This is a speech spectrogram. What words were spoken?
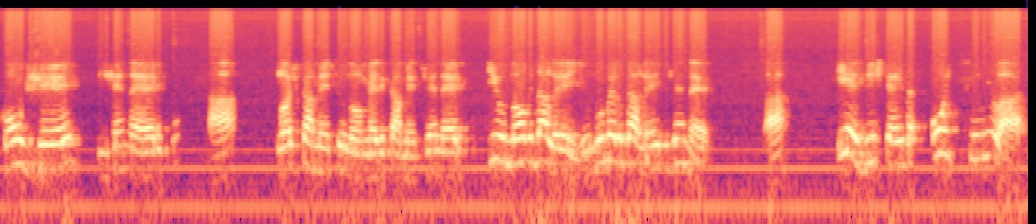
com G de genérico, tá? logicamente o nome medicamento genérico e o nome da lei, o número da lei de genérico. Tá? E existem ainda os similares.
